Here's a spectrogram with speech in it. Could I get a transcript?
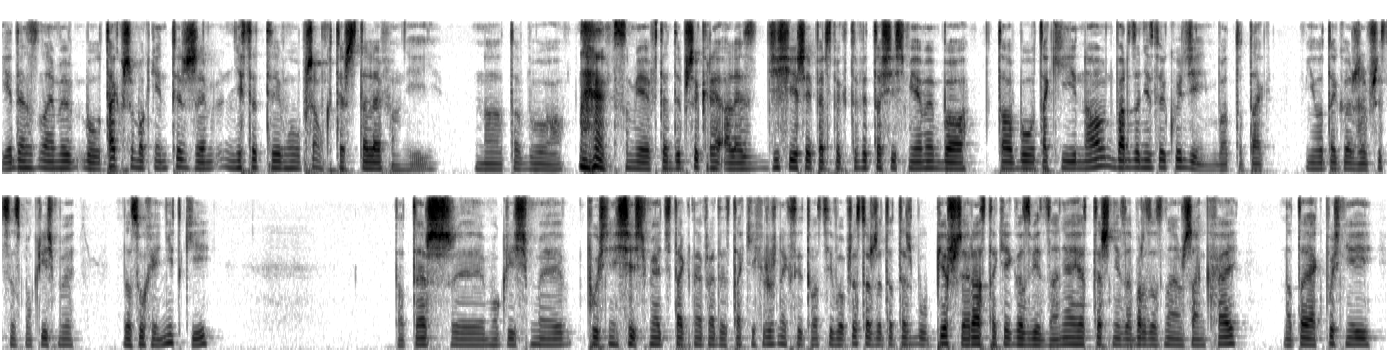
jeden znajomy był tak przemoknięty, że niestety mu przemógł też telefon i no to było w sumie wtedy przykre, ale z dzisiejszej perspektywy to się śmiemy, bo to był taki no bardzo niezwykły dzień, bo to tak mimo tego, że wszyscy smokliśmy do suchej nitki, to też y, mogliśmy później się śmiać tak naprawdę z takich różnych sytuacji, bo przez to, że to też był pierwszy raz takiego zwiedzania, ja też nie za bardzo znałem Szanghaj, no to jak później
